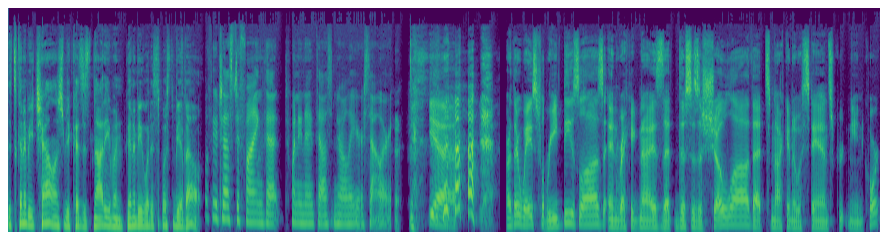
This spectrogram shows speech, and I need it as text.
it's going to be challenged because it's not even going to be what it's supposed to be about. Well, they're justifying that twenty-nine thousand dollar a year salary. Yeah. yeah. Are there ways to read these laws and recognize that this is a show law that's not going to withstand scrutiny in court?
